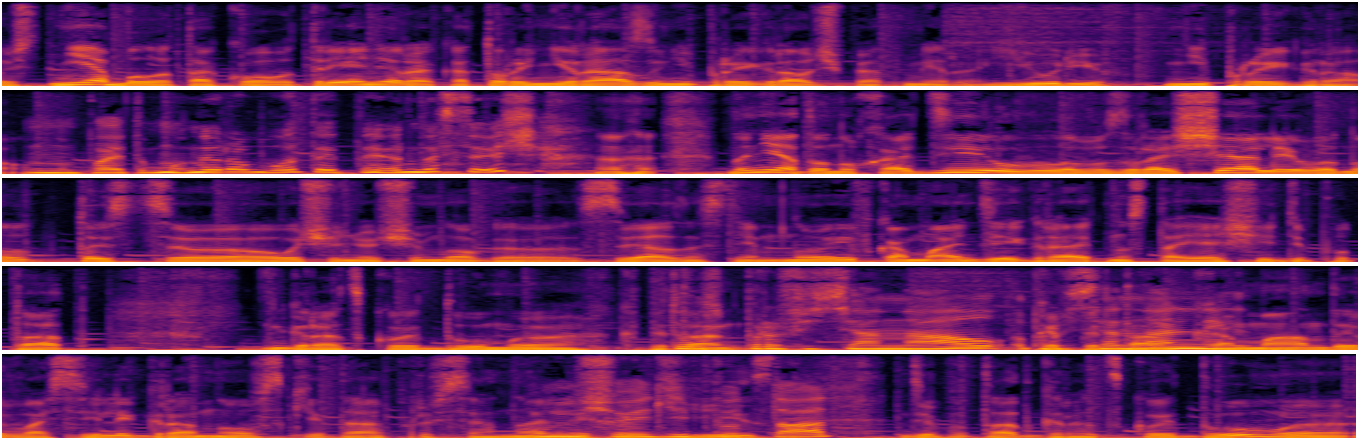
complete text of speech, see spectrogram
То есть не было такого тренера, который ни разу не проиграл чемпионат мира. Юрьев не проиграл. Ну, поэтому он и работает, наверное, все еще. Ну нет, он уходил, возвращали его, ну, то есть э, очень-очень много связано с ним. Ну и в команде играет настоящий депутат городской думы, То капитан, есть профессионал, капитан профессиональный. команды Василий Грановский, да, Он профессиональный еще и хоккеист, депутат. депутат городской думы,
